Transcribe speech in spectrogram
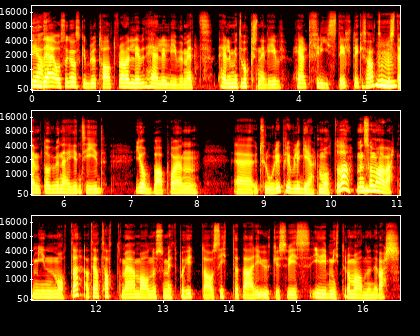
Ja. Og det er også ganske brutalt, for jeg har levd hele livet mitt, hele mitt voksne liv, helt fristilt, ikke sant? Mm. Bestemt over min egen tid. Jobba på en eh, utrolig privilegert måte, da, men som har vært min måte. At jeg har tatt med manuset mitt på hytta og sittet der i ukevis i mitt romanunivers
